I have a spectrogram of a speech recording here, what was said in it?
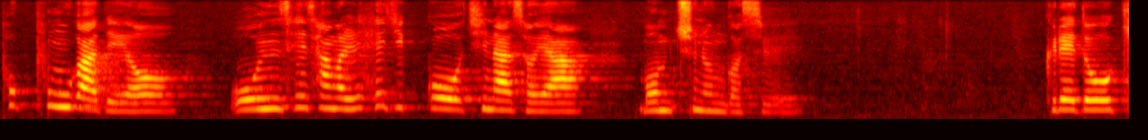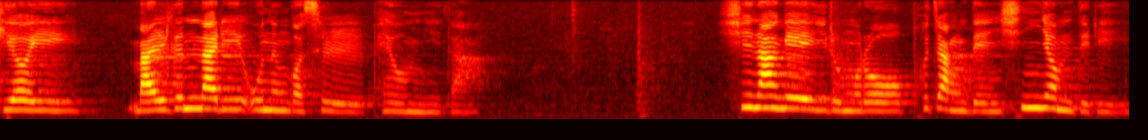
폭풍우가 되어 온 세상을 헤집고 지나서야 멈추는 것을 그래도 기어이 맑은 날이 오는 것을 배웁니다. 신앙의 이름으로 포장된 신념들이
